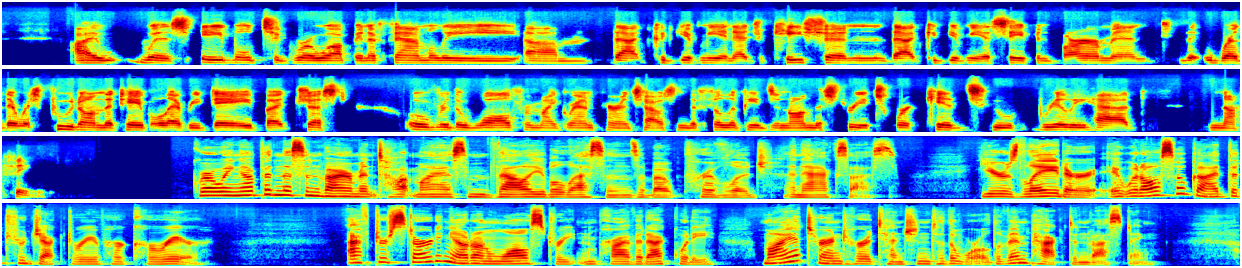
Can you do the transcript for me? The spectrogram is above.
I was able to grow up in a family um, that could give me an education, that could give me a safe environment where there was food on the table every day, but just over the wall from my grandparents' house in the Philippines and on the streets were kids who really had nothing. Growing up in this environment taught Maya some valuable lessons about privilege and access. Years later, it would also guide the trajectory of her career. After starting out on Wall Street in private equity, Maya turned her attention to the world of impact investing.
